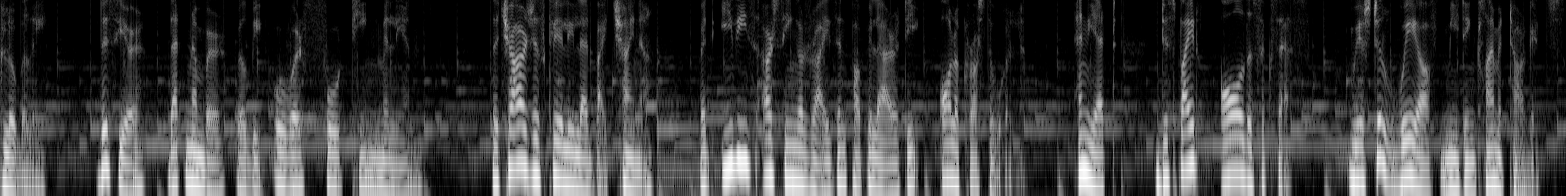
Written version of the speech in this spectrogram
globally. This year, that number will be over 14 million. The charge is clearly led by China, but EVs are seeing a rise in popularity all across the world. And yet, despite all the success, we are still way off meeting climate targets.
